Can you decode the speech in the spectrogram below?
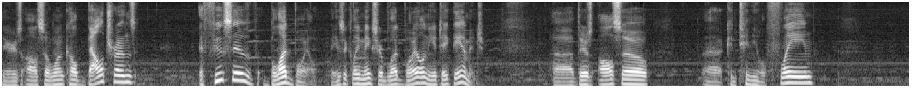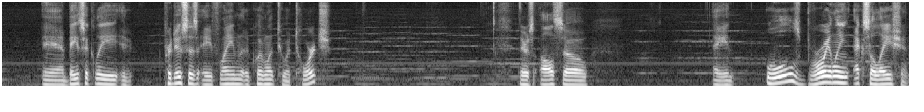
There's also one called Baltron's Effusive Blood Boil. Basically, makes your blood boil and you take damage. Uh, there's also uh, Continual Flame, and basically it produces a flame equivalent to a torch. There's also a Ool's Broiling Exhalation.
